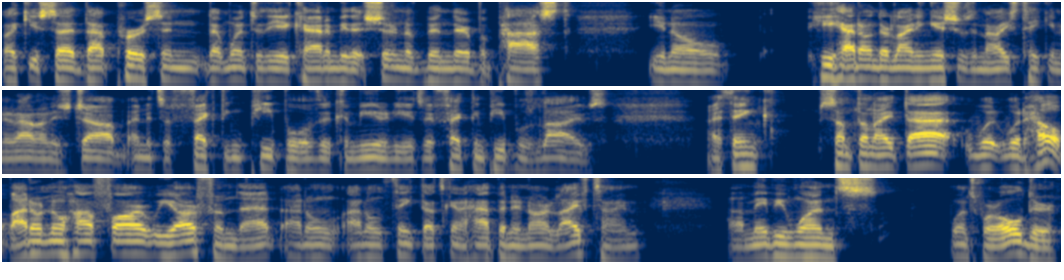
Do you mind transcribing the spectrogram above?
like you said, that person that went to the academy that shouldn't have been there but passed. You know, he had underlining issues and now he's taking it out on his job and it's affecting people of the community. It's affecting people's lives. I think something like that would, would help. I don't know how far we are from that. I don't I don't think that's gonna happen in our lifetime. Uh, maybe once once we're older,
